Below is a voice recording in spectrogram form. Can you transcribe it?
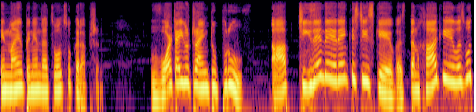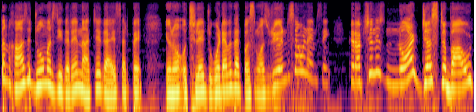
in my opinion that's also corruption what are you trying to prove आप चीज़ें दे रहे हैं किस चीज़ के एवज? तनख्वाह के एवज, वो तनख्वाह से जो मर्ज़ी करे, नाचे गाए, सर पे यू नो उछले person corruption is not just about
